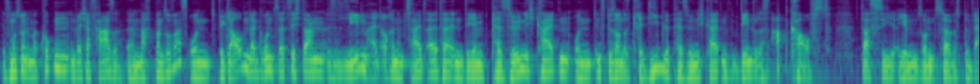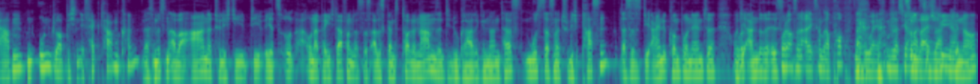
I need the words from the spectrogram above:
Jetzt muss man immer gucken, in welcher Phase äh, macht man sowas. Und wir glauben da grundsätzlich dann, wir leben halt auch in einem Zeitalter, in dem Persönlichkeiten und insbesondere kredible Persönlichkeiten, denen du das abkaufst, dass sie eben so einen Service bewerben, einen unglaublichen Effekt haben können. Das müssen aber A, natürlich die, die jetzt unabhängig davon, dass das alles ganz tolle Namen sind, die du gerade genannt hast, muss das natürlich passen. Das ist die eine Komponente. Und oder, die andere ist. Oder auch so ein Alexandra Pop, by the way, um das hier Zum Beispiel, zu sagen, ja. genau.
